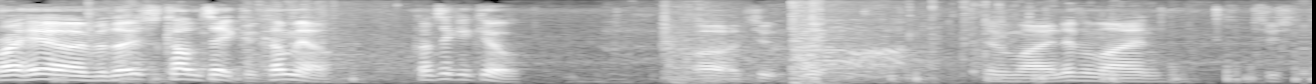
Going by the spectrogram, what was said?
Right here, over this. Come take it. Come here. Come take a kill. Uh, oh, too. Never mind. Never mind. Too slow.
